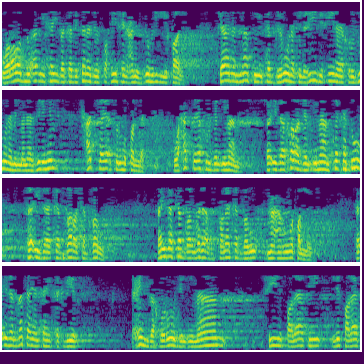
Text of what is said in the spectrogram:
وروى ابن أبي شيبة بسند صحيح عن الزهري قال كان الناس يكبرون في العيد حين يخرجون من منازلهم حتى يأتوا المصلى وحتى يخرج الإمام فإذا خرج الإمام سكتوا فإذا كبر كبروا فإذا كبروا بدأ في الصلاة كبروا معه وصلوا فإذا متى ينتهي التكبير؟ عند خروج الإمام في صلاة لصلاة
